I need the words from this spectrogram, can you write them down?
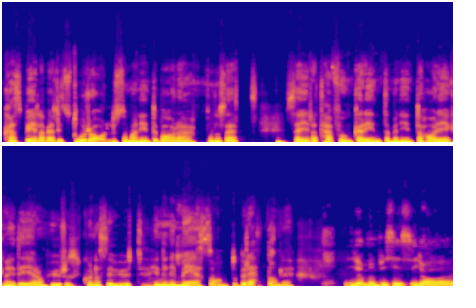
kan spela väldigt stor roll. Så man inte bara på något sätt säger att det här funkar inte, men inte har egna idéer om hur det ska kunna se ut. Hinner ni med sånt och berätta om det? Ja, men precis. Jag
